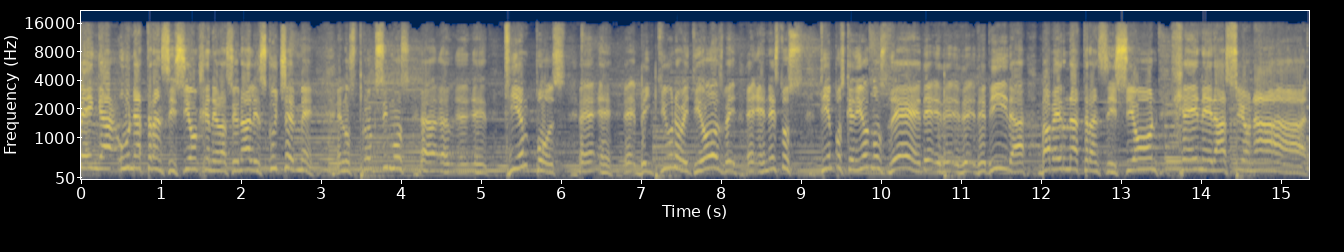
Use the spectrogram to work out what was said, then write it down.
venga una transición generacional. Escúchenme, en los próximos eh, eh, tiempos, 21, 22, en estos tiempos que Dios nos dé vida, va a haber una transición generacional.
